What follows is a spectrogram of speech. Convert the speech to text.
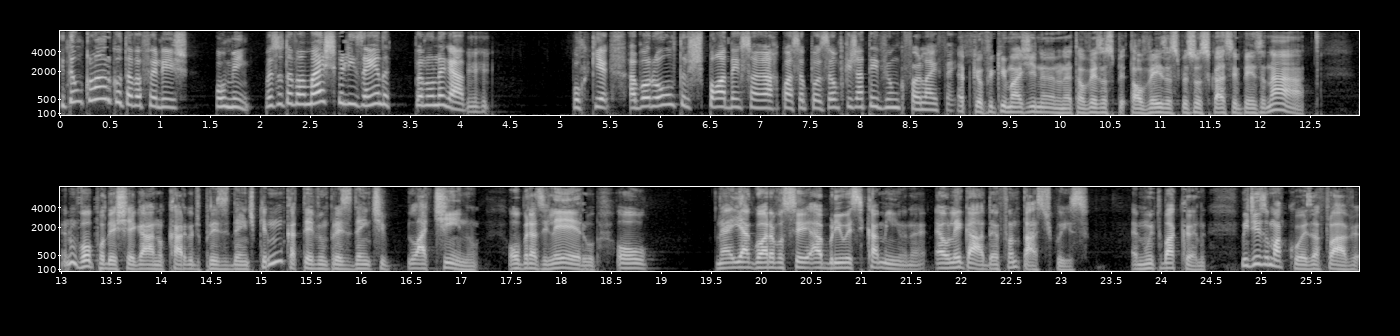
Então, claro que eu estava feliz por mim, mas eu estava mais feliz ainda pelo legado. Porque agora outros podem sonhar com essa posição, porque já teve um que foi lá e fez. É porque eu fico imaginando, né? Talvez as, talvez as pessoas ficassem pensando, ah, eu não vou poder chegar no cargo de presidente, porque nunca teve um presidente latino, ou brasileiro, ou. Né? E agora você abriu esse caminho, né? É o legado, é fantástico isso. É muito bacana. Me diz uma coisa, Flávia.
